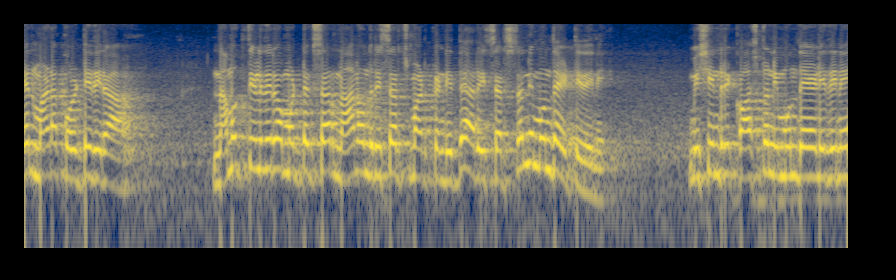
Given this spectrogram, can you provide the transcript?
ಏನು ಮಾಡೋಕ್ಕೆ ಹೊರಟಿದ್ದೀರಾ? ನಮಗೆ ತಿಳಿದಿರೋ ಮಟ್ಟಕ್ಕೆ ಸರ್ ನಾನೊಂದು ರಿಸರ್ಚ್ ಮಾಡ್ಕೊಂಡಿದ್ದೆ, ಆ ರಿಸರ್ಚ್ನ ನಿಮ್ಮ ಮುಂದೆ ಇಟ್ಟಿದ್ದೀನಿ. ಮಿಷಿನ್ರಿ ಕಾಸ್ಟು ನಿಮ್ಮ ಮುಂದೆ ಹೇಳಿದ್ದೀನಿ.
